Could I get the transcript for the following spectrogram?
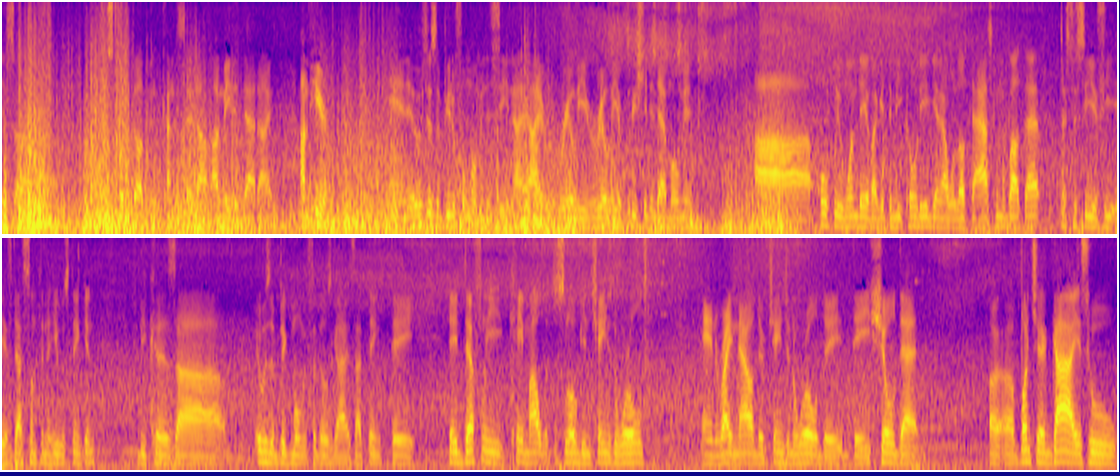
is uh, just looked up and kind of said, I, "I made it, Dad. I, I'm here." and it was just a beautiful moment to see. And I, I really, really appreciated that moment. Uh, hopefully, one day if I get to meet Cody again, I would love to ask him about that, just to see if he if that's something that he was thinking, because uh, it was a big moment for those guys. I think they they definitely came out with the slogan "Change the World," and right now they're changing the world. They they showed that a, a bunch of guys who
